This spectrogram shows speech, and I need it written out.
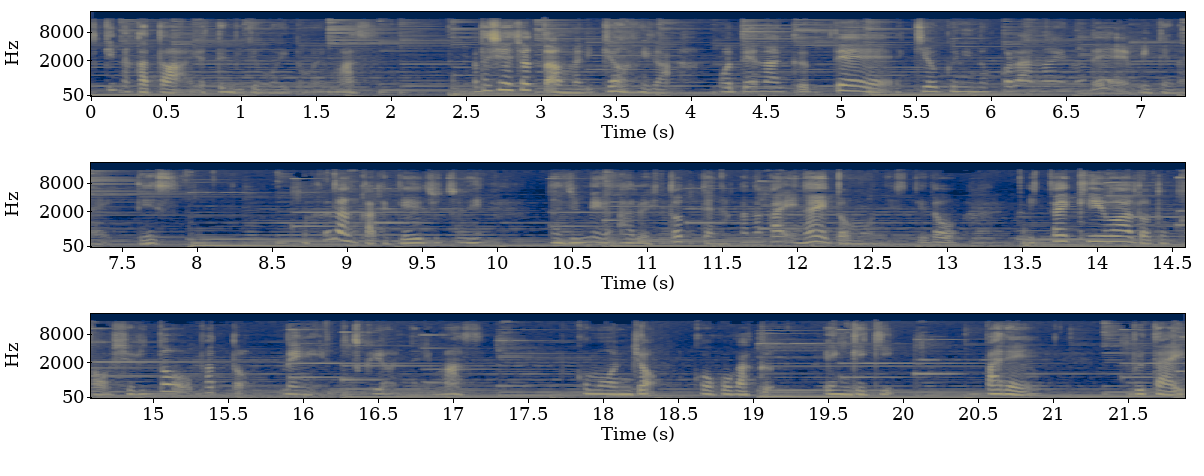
好きな方はやってみてもいいと思います。私はちょっとあんまり興味が持てなくて記憶に残らないので見てないです。普段から芸術に馴染みがある人ってなかなかいないと思うんですけど一回キーワードとかを知るとパッと目につくようになります。古文書考古学演劇バレエ舞台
